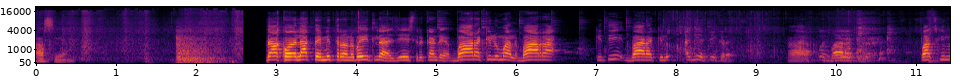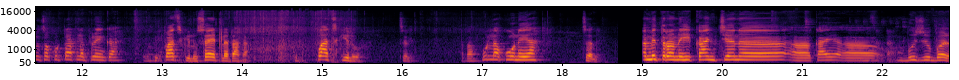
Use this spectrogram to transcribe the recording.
असं आहे. दाखवायला लागतंय मित्रांनो. बघितलं जय श्री बारा किलो माल बारा किती? बारा किलो. आ, घे तिकडं. हा बारा किलो. पाच किलोचा कुठं टाकला प्रियंका? पाच किलो. साईडला टाका. पाच किलो. चल. आता पुन्हा कोण आहे या? चल. मित्रांनो ही कांचन काय बुजुबळ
